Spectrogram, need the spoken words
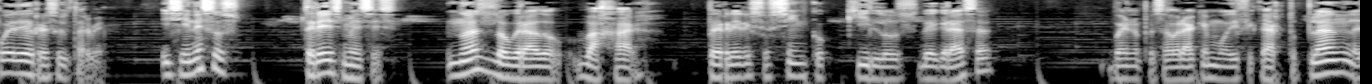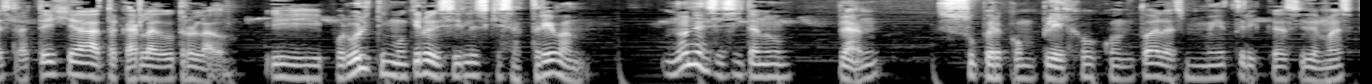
puede resultar bien. Y si en esos 3 meses no has logrado bajar perder esos 5 kilos de grasa, bueno, pues habrá que modificar tu plan, la estrategia, atacarla de otro lado. Y por último, quiero decirles que se atrevan. No necesitan un plan, súper complejo con todas las métricas y demás.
